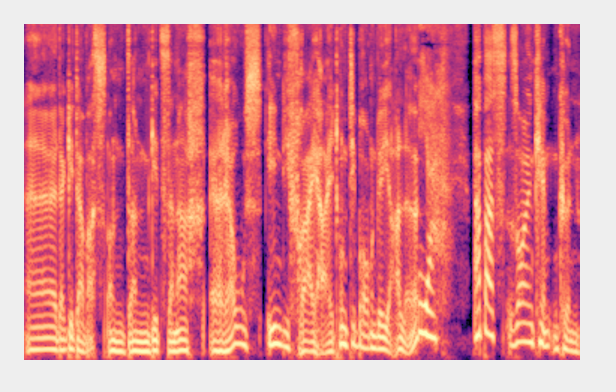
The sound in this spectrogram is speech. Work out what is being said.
äh, da geht da was und dann geht's danach äh, raus in die Freiheit und die brauchen wir ja alle. Ja. Papas sollen campen können.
